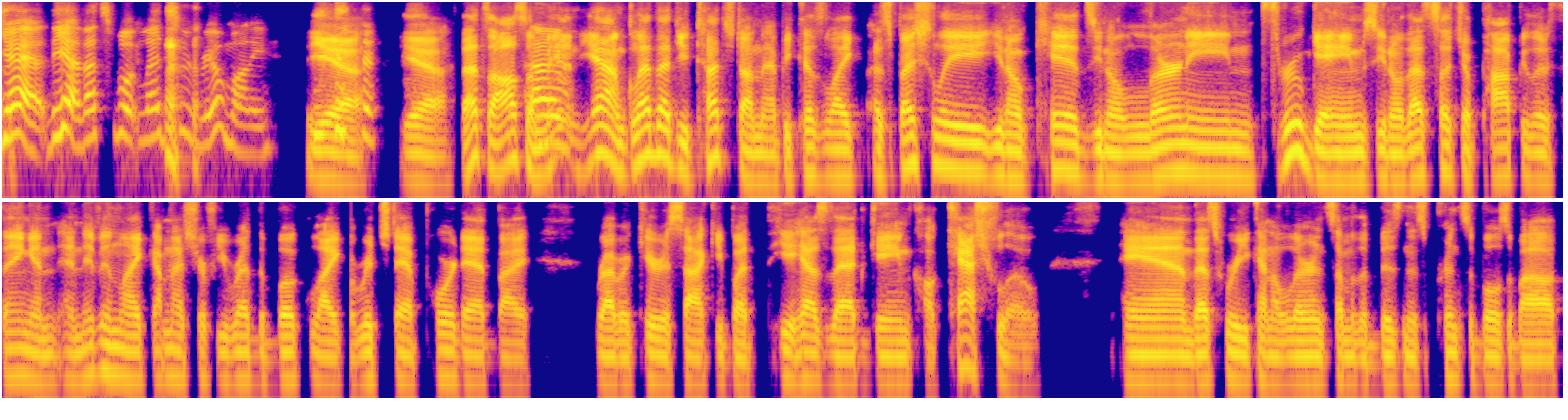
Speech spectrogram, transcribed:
yeah, yeah, that's what led to real money. yeah yeah that's awesome um, man yeah i'm glad that you touched on that because like especially you know kids you know learning through games you know that's such a popular thing and and even like i'm not sure if you read the book like rich dad poor dad by robert kiyosaki but he has that game called cash flow and that's where you kind of learn some of the business principles about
